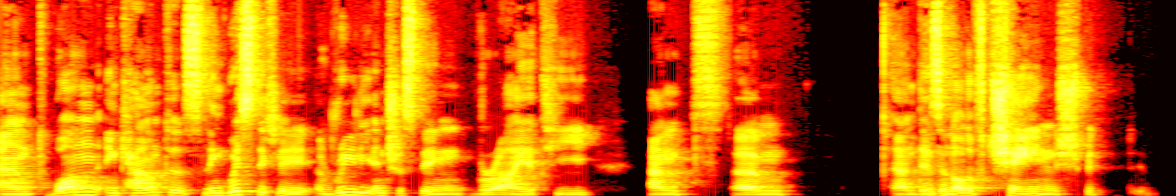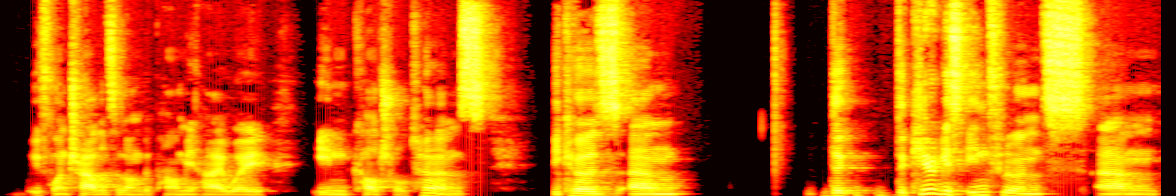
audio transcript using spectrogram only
And one encounters linguistically a really interesting variety, and, um, and there's a lot of change if one travels along the Pamir Highway in cultural terms, because um, the the Kyrgyz influence, um,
